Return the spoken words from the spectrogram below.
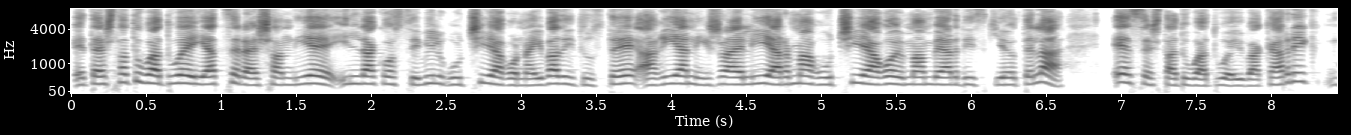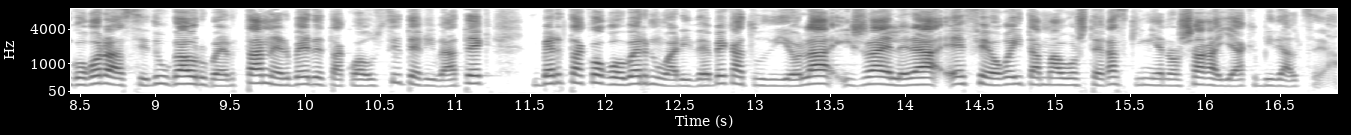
Eta estatu batuei atzera esan die hildako zibil gutxiago nahi badituzte, agian Israeli arma gutxiago eman behar dizkiotela. Ez estatu batuei bakarrik, gogorazi du gaur bertan herberetako auzitegi batek bertako gobernuari debekatu diola Israelera F-hogeita mabostegazkinen osagaiak bidaltzea.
